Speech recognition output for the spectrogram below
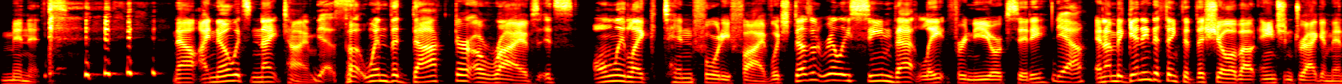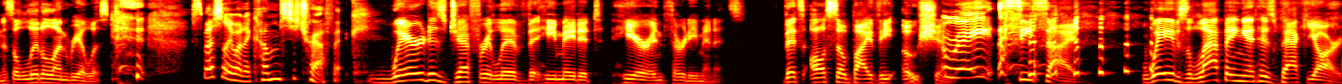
minutes. now, I know it's nighttime. Yes. But when the doctor arrives, it's only like 1045, which doesn't really seem that late for New York City. Yeah. And I'm beginning to think that this show about ancient dragon men is a little unrealistic. Especially when it comes to traffic. Where does Jeffrey live that he made it here in 30 minutes? That's also by the ocean. Right? Seaside. Waves lapping at his backyard.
